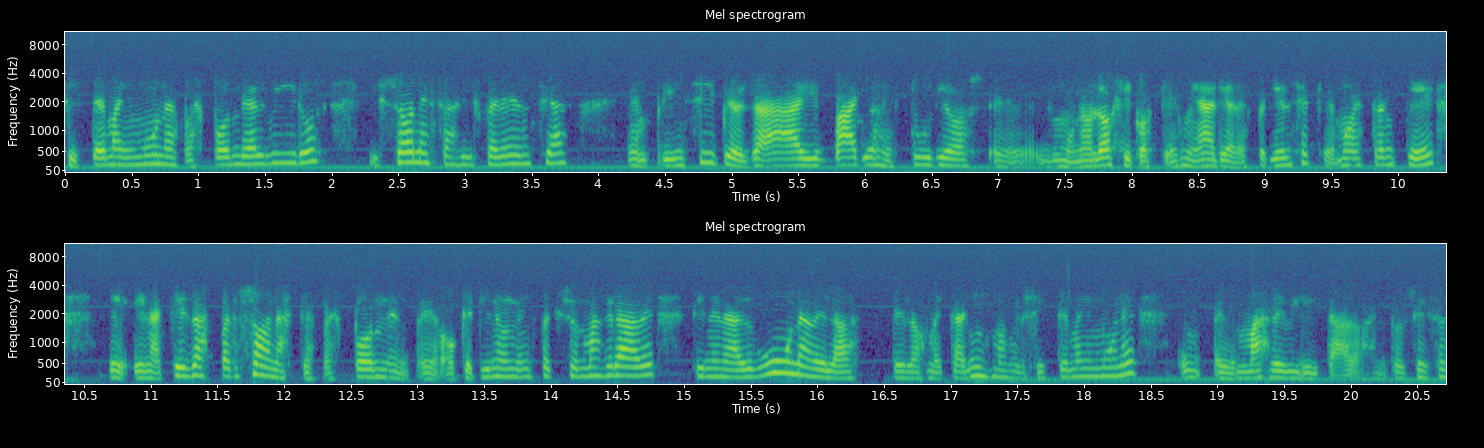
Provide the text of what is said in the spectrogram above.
sistema inmune responde al virus y son esas diferencias en principio ya hay varios estudios eh, inmunológicos, que es mi área de experiencia, que muestran que eh, en aquellas personas que responden eh, o que tienen una infección más grave, tienen alguna de las de los mecanismos del sistema inmune más debilitados. Entonces esa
